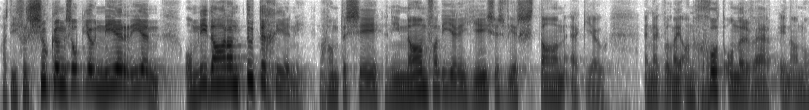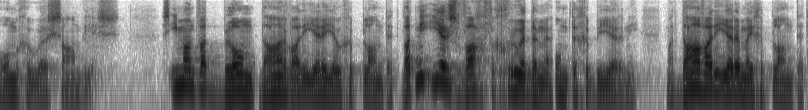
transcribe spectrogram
as die versoekings op jou neerreën om nie daaraan toe te gee nie, maar om te sê in die naam van die Here Jesus weerstaan ek jou en ek wil my aan God onderwerp en aan hom gehoorsaam wees. Is iemand wat blom daar waar die Here jou geplant het, wat nie eers wag vir groot dinge om te gebeur nie, Maar daar waar die Here my geplant het,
